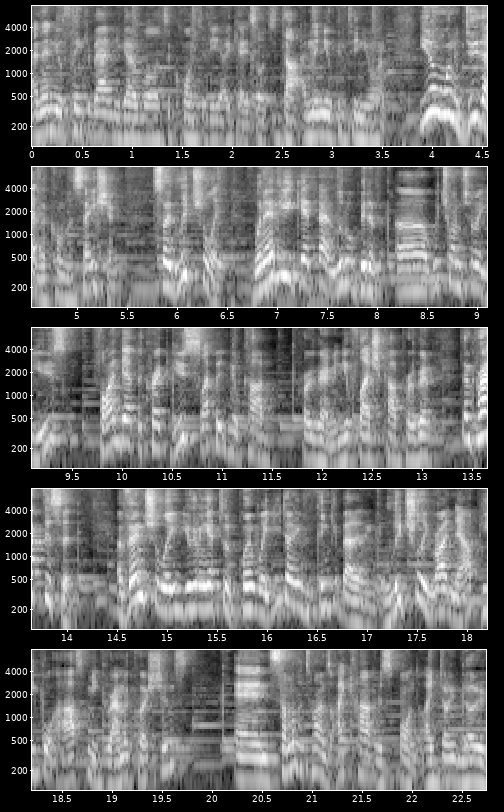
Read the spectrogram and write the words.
And then you'll think about it and you go, well, it's a quantity, okay, so it's da, and then you'll continue on. You don't want to do that in a conversation. So literally, whenever you get that little bit of, uh, which one should I use? Find out the correct use, slap it in your card program, in your flashcard program, then practice it. Eventually, you're going to get to the point where you don't even think about it anymore. Literally, right now, people ask me grammar questions, and some of the times I can't respond. I don't know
